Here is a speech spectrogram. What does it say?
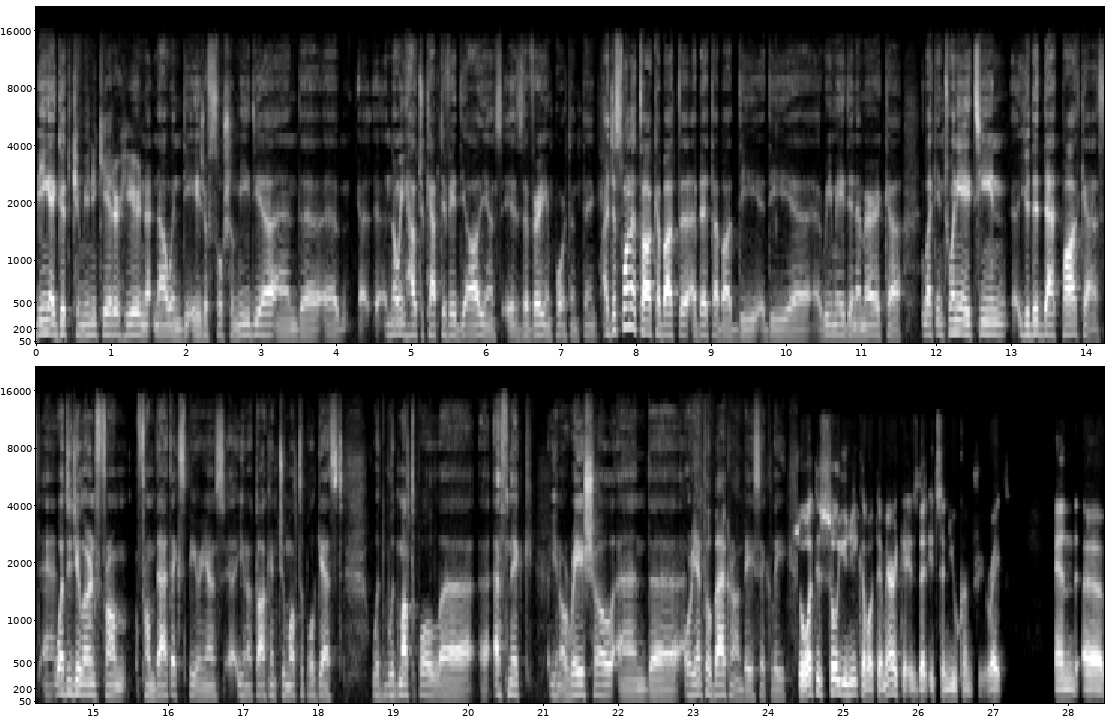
being a good communicator here now in the age of social media and uh, um, uh, knowing how to captivate the audience is a very important thing. I just want to talk about uh, a bit about the the Remade in America. Like in 2018, you did that podcast, and what did you learn from from that experience? you know, talking to multiple guests with with multiple ethnic you know, racial and uh, Oriental background, basically. So what is so unique about America is that it's a new country, right? And uh,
